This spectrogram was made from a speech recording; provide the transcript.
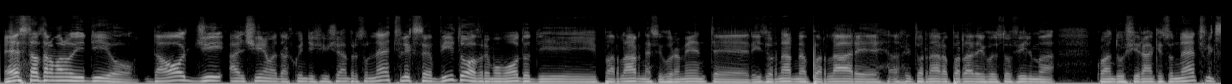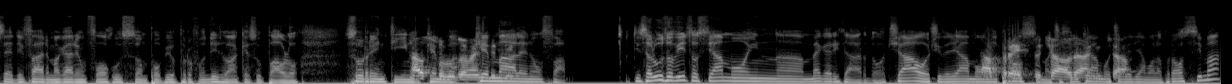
È stata la mano di Dio. Da oggi al cinema dal 15 dicembre su Netflix Vito avremo modo di parlarne sicuramente ritornarne a parlare a ritornare a parlare di questo film quando uscirà anche su Netflix e di fare magari un focus un po' più approfondito anche su Paolo Sorrentino. Che, ma- che male non fa ti saluto Vito, siamo in uh, mega ritardo. Ciao, ci vediamo a alla presto, prossima. Ciao, ci Dani, ci vediamo alla prossima.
